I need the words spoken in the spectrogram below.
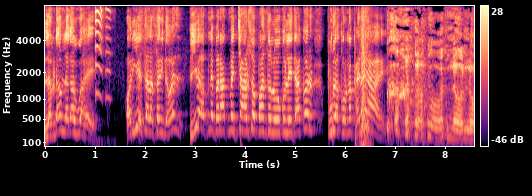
लॉकडाउन लगा हुआ है। और ये साला सनी देओल ये अपने बारात में 400-500 लोगों को ले जाकर पूरा कोरोना फैला रहा है। No, no,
